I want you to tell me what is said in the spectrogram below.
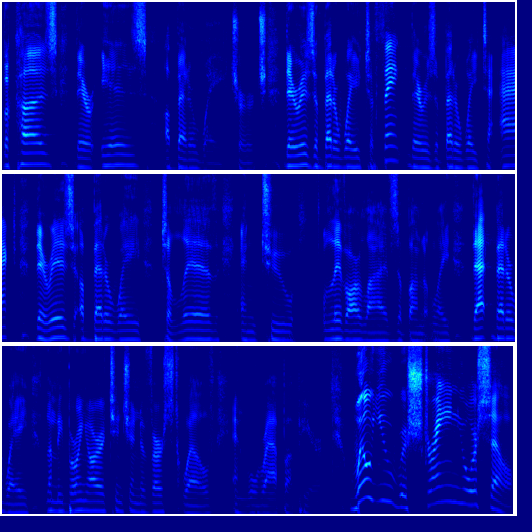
Because there is a better way church. There is a better way to think, there is a better way to act, there is a better way to live and to live our lives abundantly. That better way, let me bring our attention to verse 12 and we'll wrap up here. Will you restrain yourself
